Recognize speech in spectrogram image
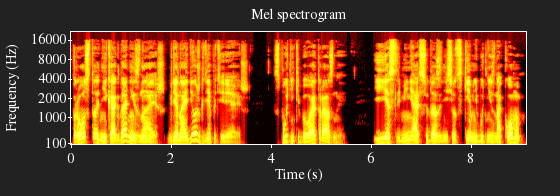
Просто никогда не знаешь, где найдешь, где потеряешь. Спутники бывают разные. И если меня сюда занесет с кем-нибудь незнакомым,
